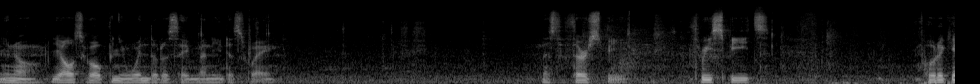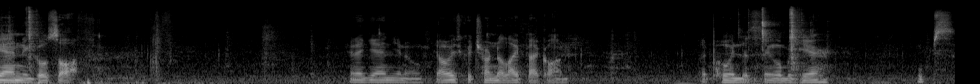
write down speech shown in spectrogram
You know, you also open your window to save money this way. That's the third speed. Three speeds. Put again, it goes off. And again, you know, you always could turn the light back on by pulling this thing over here. Oops,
